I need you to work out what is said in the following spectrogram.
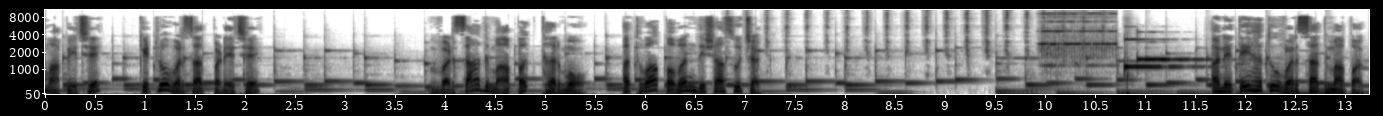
માપે છે કેટલો વરસાદ પડે છે વરસાદ માપક થર્મો અથવા પવન દિશા સૂચક અને તે હતું વરસાદ માપક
